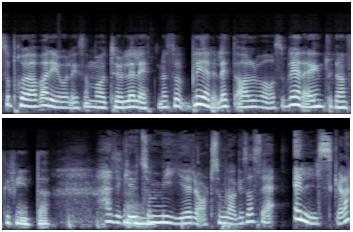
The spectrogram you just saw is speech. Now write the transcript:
Så prøver de jo liksom å tulle litt, men så blir det litt alvor, og så blir det egentlig ganske fint. da. Herregud, så mye rart som lages, altså. Jeg elsker det.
